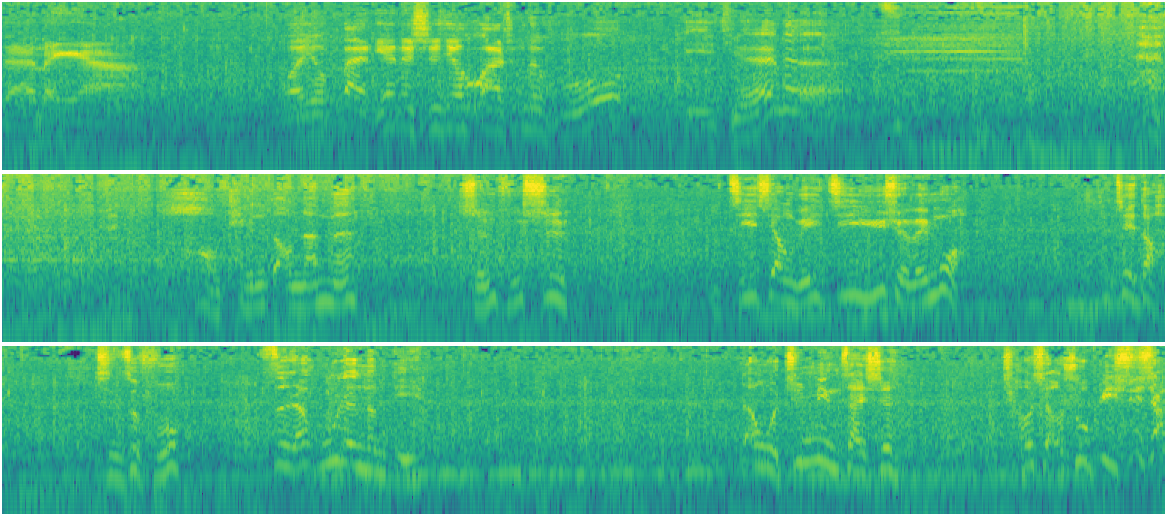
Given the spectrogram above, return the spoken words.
怎么样？我用半天的时间画出的符，你觉得？昊天道南门，神符师，以街巷为基，雨雪为末。这道井字符，自然无人能敌。但我君命在身，乔小树必须下。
